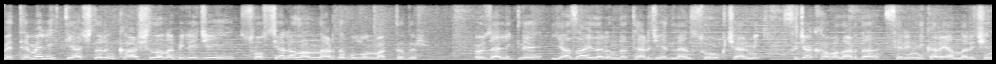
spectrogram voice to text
ve temel ihtiyaçların karşılanabileceği sosyal alanlar da bulunmaktadır. Özellikle yaz aylarında tercih edilen soğuk çermik, sıcak havalarda serinlik arayanlar için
